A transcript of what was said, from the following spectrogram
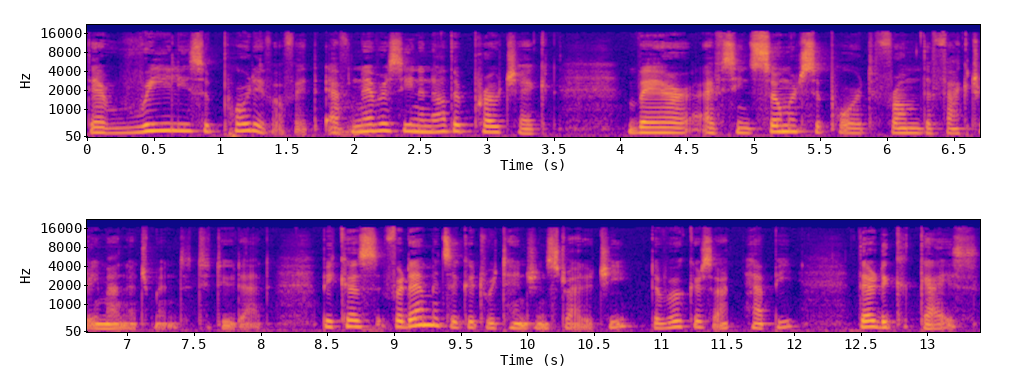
They're really supportive of it. I've never seen another project where I've seen so much support from the factory management to do that. Because for them, it's a good retention strategy. The workers are happy. They're the good guys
